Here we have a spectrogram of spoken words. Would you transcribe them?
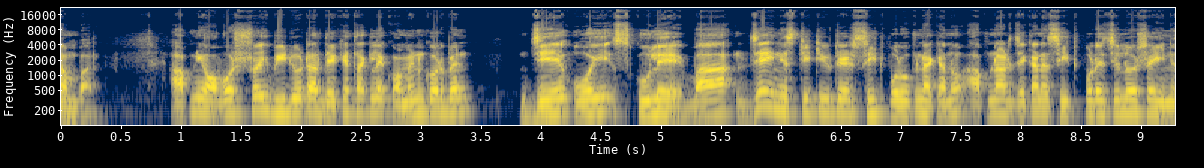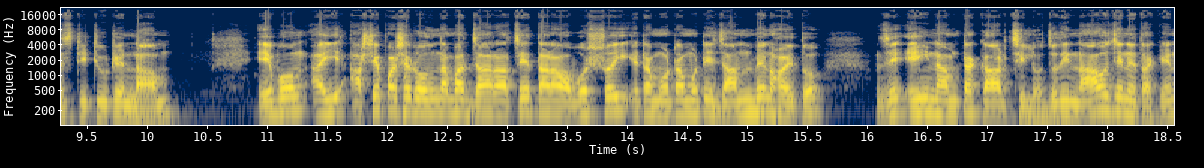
নাম্বার, আপনি অবশ্যই ভিডিওটা দেখে থাকলে কমেন্ট করবেন। যে ওই স্কুলে বা যে ইনস্টিটিউটের সিট পড়ুক না কেন, আপনার যেখানে সিট পড়েছিল সেই ইনস্টিটিউটের নাম এবং এই আশেপাশে রোল নাম্বার যার আছে তারা অবশ্যই এটা মোটামুটি জানবেন হয়তো যে এই নামটা কার ছিল। যদি নাও জেনে থাকেন,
